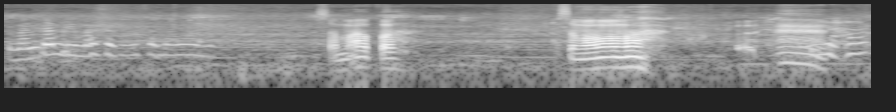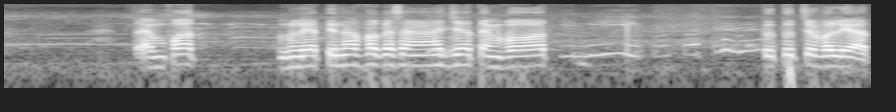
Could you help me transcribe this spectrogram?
Cuman kan dimasaknya sama mama. Sama apa? Sama mama. Tempot ngeliatin apa ke sana aja Tempot. Ini tutut. Tutut coba lihat.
